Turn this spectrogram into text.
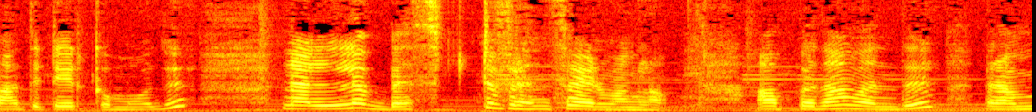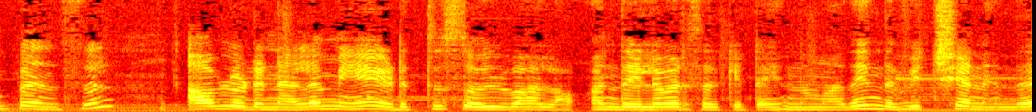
பார்த்துட்டே இருக்கும்போது நல்ல பெஸ்ட் ஃப்ரெண்ட்ஸ் ஆகிடுவாங்களாம் அப்போ தான் வந்து ரம்பன்சில் அவளோட நிலமையை எடுத்து சொல்வாளாம். அந்த இளவரசர்கிட்ட இந்த மாதிரி இந்த விச்சன் இந்த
